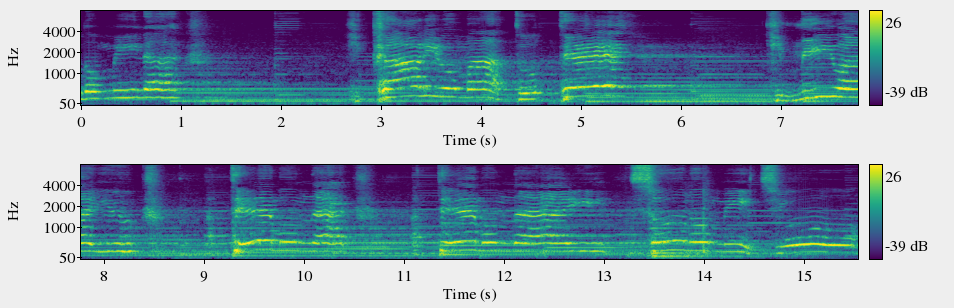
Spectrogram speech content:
どみなく光をまとって君は行く。あてもなくあてもないその道を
